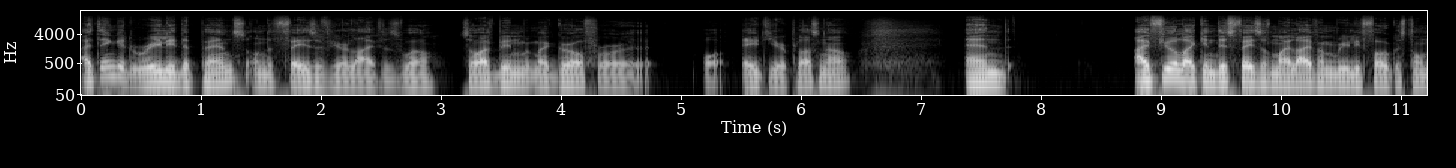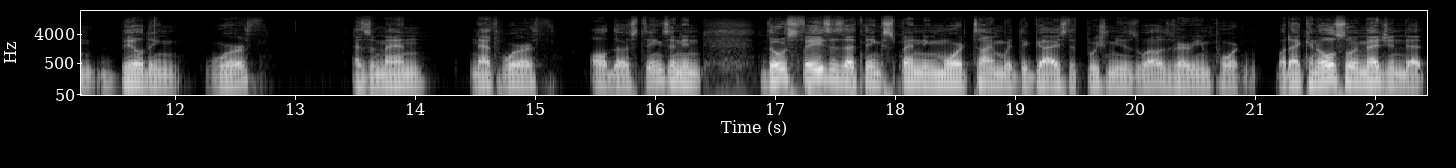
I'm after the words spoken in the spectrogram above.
I think it really depends on the phase of your life as well. So I've been with my girl for uh, o- eight year plus now, and I feel like in this phase of my life, I'm really focused on building worth as a man, net worth, all those things. And in those phases, I think spending more time with the guys that push me as well is very important. But I can also imagine that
